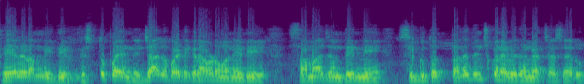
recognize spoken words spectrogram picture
తేలడం ఇది విస్తుపై నిజాలు బయటికి రావడం అనేది సమాజం దీన్ని సిగ్గుతో తలదించుకునే విధంగా చేశారు.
